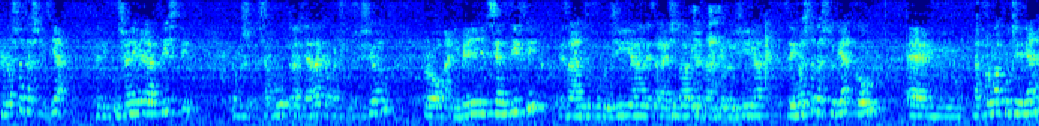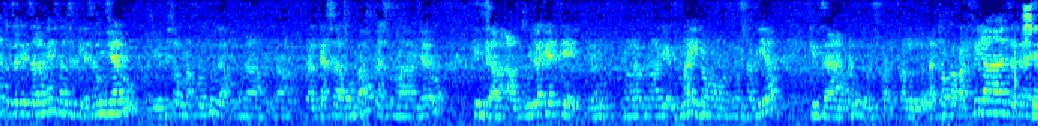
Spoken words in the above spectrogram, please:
que no ha estat estudiat. És a dir, potser a nivell artístic doncs, s'ha pogut traslladar cap a exposicions, però a nivell científic, des de l'antropologia, des de la història, des de l'arqueologia, és a dir, no ha estat estudiat com de forma quotidiana tots aquests elements van servir des d'un gerro, perquè he vist alguna foto d'una una carcassa de bomba transformada en gerro, fins al, al trull aquest que jo no, no, l'ha- no l'havia vist mai, no, no ho sabia, fins a bueno, doncs, per, per la troca per filar, etc. Sí.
